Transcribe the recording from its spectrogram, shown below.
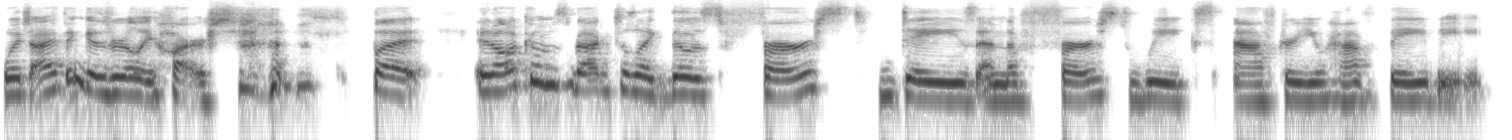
which I think is really harsh. but it all comes back to like those first days and the first weeks after you have baby.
